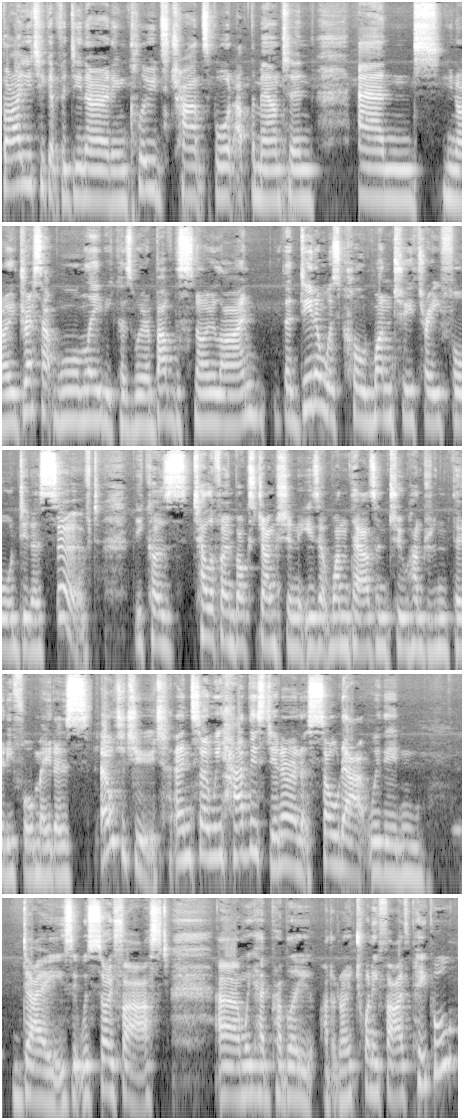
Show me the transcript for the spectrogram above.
buy your ticket for dinner. It includes transport up the mountain and you know dress up warmly because we're above the snow line the dinner was called one two three four dinners served because telephone box junction is at 1234 meters altitude and so we had this dinner and it sold out within days. It was so fast. Um, we had probably, I don't know, 25 people.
